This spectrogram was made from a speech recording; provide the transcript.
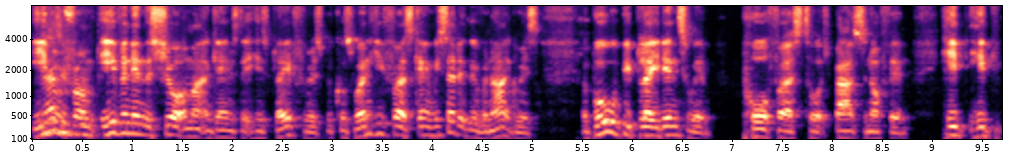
Even from even in the short amount of games that he's played for us, because when he first came, we said it the other night, Grizz, a ball would be played into him, poor first touch bouncing off him. He'd, he'd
